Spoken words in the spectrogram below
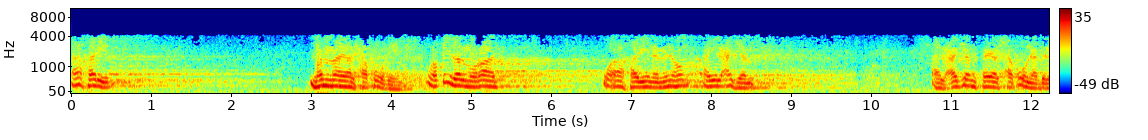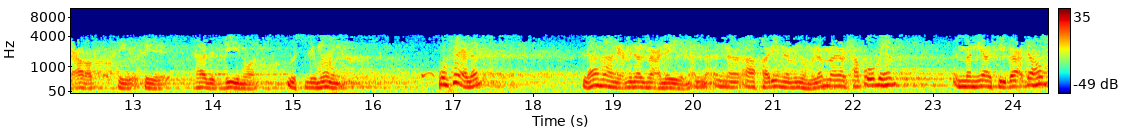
آخرين. لما يلحقوا بهم. وقيل المراد وآخرين منهم أي العجم. العجم سيلحقون بالعرب في, في هذا الدين ويسلمون. وفعلا لا مانع من المعنيين أن, أن آخرين منهم لما يلحقوا بهم ممن يأتي بعدهم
